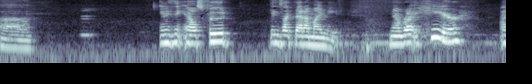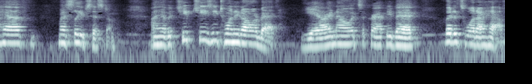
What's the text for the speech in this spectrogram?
uh, anything else, food, things like that I might need. Now right here, I have my sleep system. I have a cheap, cheesy $20 bag. Yeah, I know it's a crappy bag, but it's what I have.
